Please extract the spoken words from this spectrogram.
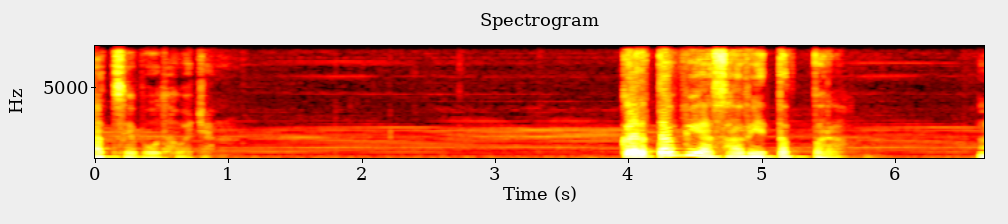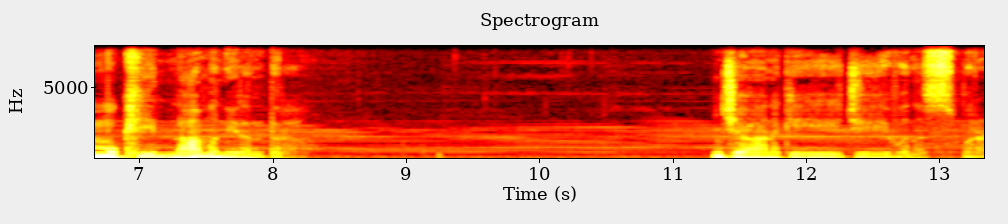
आजचे बोधवचन. कर्तव्य असावे तत्पर मुखी नाम निरंतर. जानकी जीवन स्मरण.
